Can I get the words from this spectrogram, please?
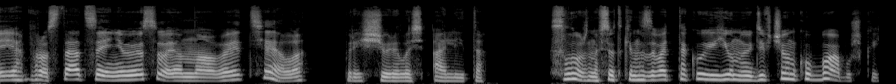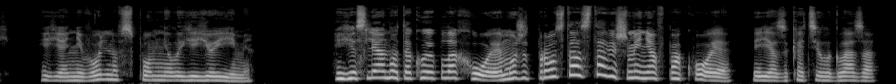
«Я просто оцениваю свое новое тело», — прищурилась Алита. «Сложно все-таки называть такую юную девчонку бабушкой». Я невольно вспомнила ее имя. «Если оно такое плохое, может, просто оставишь меня в покое?» Я закатила глаза.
